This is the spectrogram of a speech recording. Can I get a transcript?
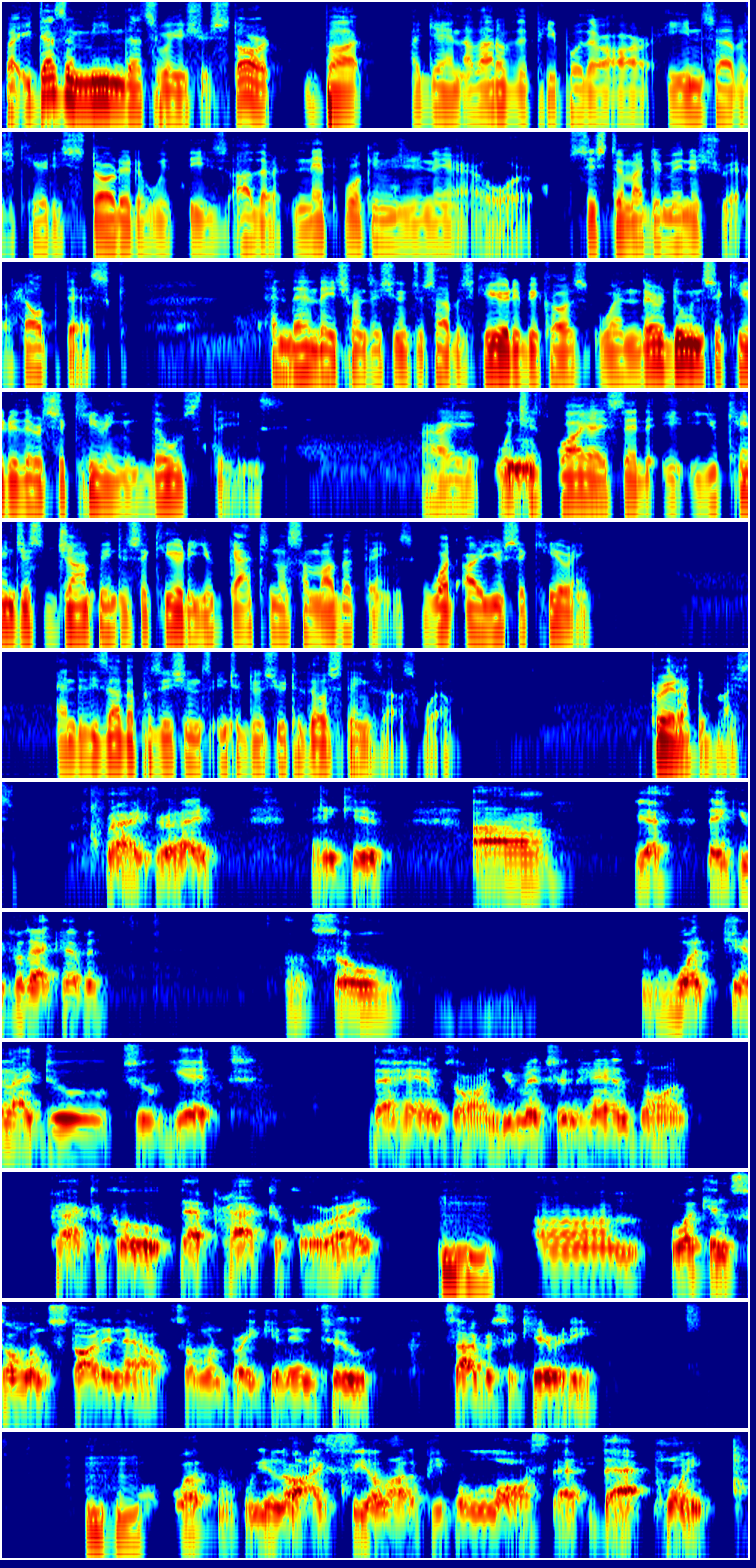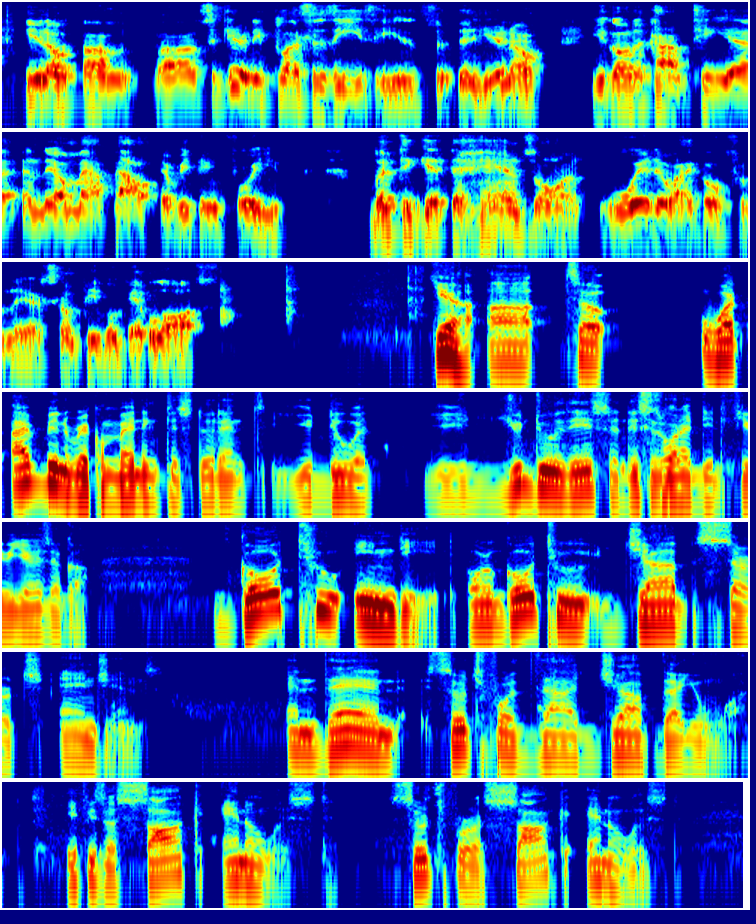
But it doesn't mean that's where you should start. But again, a lot of the people that are in cybersecurity started with these other network engineer or system administrator, help desk. And then they transition into cybersecurity because when they're doing security, they're securing those things. Right. Which mm. is why I said you can't just jump into security. You got to know some other things. What are you securing? And these other positions introduce you to those things as well. Great advice. Right, right. Thank you. Uh, yes, thank you for that, Kevin. Uh, so, what can I do to get the hands on? You mentioned hands on, practical, that practical, right? Mm-hmm. Um, what can someone starting out, someone breaking into cybersecurity, Mhm. what you know i see a lot of people lost at that point you know um uh, security plus is easy it's, uh, you know you go to CompTIA and they'll map out everything for you but to get the hands on where do i go from there some people get lost Yeah. Uh, so what I've been recommending to students, you do it. You you do this, and this is what I did a few years ago. Go to Indeed or go to job search engines, and then search for that job that you want. If it's a SOC analyst, search for a SOC analyst,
